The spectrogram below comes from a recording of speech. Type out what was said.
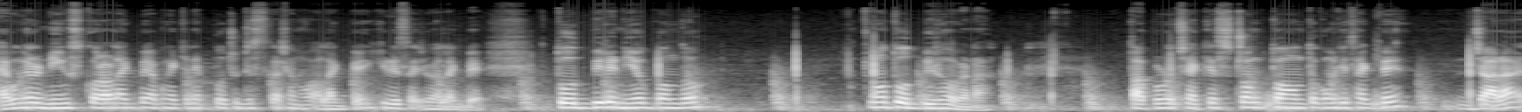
এবং এটা নিউজ করা লাগবে এবং এটা নিয়ে প্রচুর ডিসকাশন হওয়া লাগবে কি রিসার্চ হওয়া লাগবে। তদবিরে নিয়োগ বন্ধ, কোনো তদবির হবে না। তারপর হচ্ছে একটা স্ট্রং তদন্ত কমিটি থাকবে, যারা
